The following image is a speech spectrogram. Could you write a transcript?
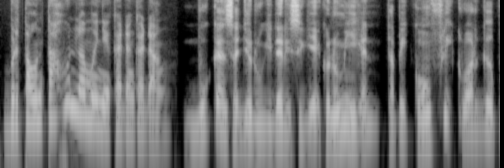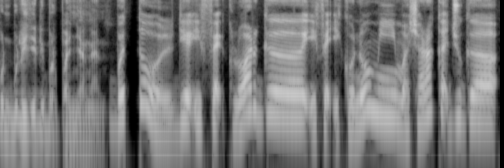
Bertahun-tahun lamanya kadang-kadang. Bukan saja rugi dari segi ekonomi kan, tapi konflik keluarga pun boleh jadi berpanjangan. Betul, dia efek keluarga, efek ekonomi, masyarakat juga.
